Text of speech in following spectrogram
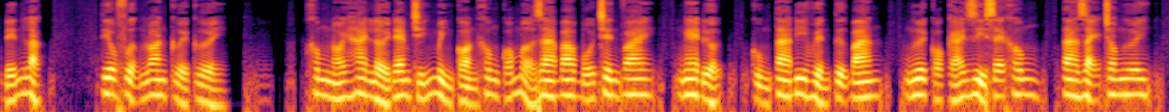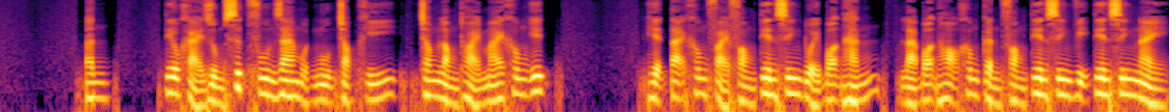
Đến lặc, tiêu phượng loan cười cười. Không nói hai lời đem chính mình còn không có mở ra bao bối trên vai, nghe được, cùng ta đi huyền tự ban, ngươi có cái gì sẽ không, ta dạy cho ngươi. Ân, tiêu khải dùng sức phun ra một ngụm chọc khí, trong lòng thoải mái không ít. Hiện tại không phải phòng tiên sinh đuổi bọn hắn, là bọn họ không cần phòng tiên sinh vị tiên sinh này.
